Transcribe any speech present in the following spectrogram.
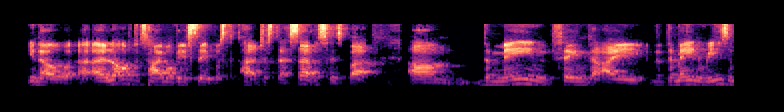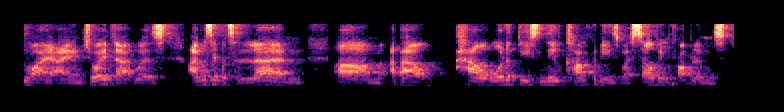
you know, a, lot of the time, obviously, it was to purchase their services, but um, the main thing that I, the main reason why I enjoyed that was I was able to learn um, about how all of these new companies were solving problems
